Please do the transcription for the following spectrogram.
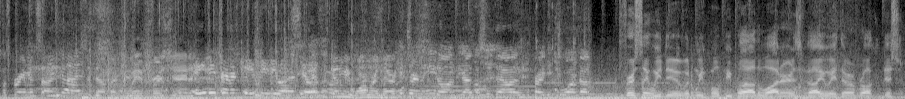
Let's bring him inside. Have him sit down back here. We appreciate it. 87 KCD Yes, it's gonna be warmer in there. We can turn the heat on. You guys will sit down and try to get you warmed up. First thing we do when we pull people out of the water is evaluate their overall condition.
